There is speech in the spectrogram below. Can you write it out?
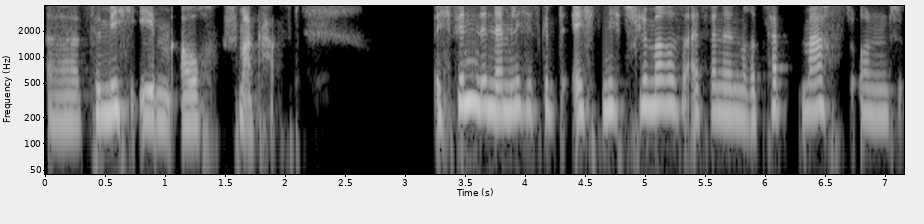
äh, für mich eben auch schmackhaft. Ich finde nämlich, es gibt echt nichts Schlimmeres, als wenn du ein Rezept machst und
